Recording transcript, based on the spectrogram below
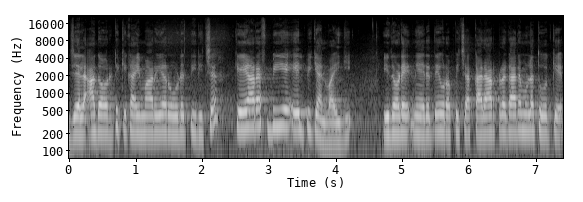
ജല അതോറിറ്റിക്ക് കൈമാറിയ റോഡ് തിരിച്ച് കെ ആർ എഫ് ബിയെ ഏൽപ്പിക്കാൻ വൈകി. ഇതോടെ നേരത്തെ ഉറപ്പിച്ച കരാർ പ്രകാരമുള്ള തുകയ്ക്ക്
